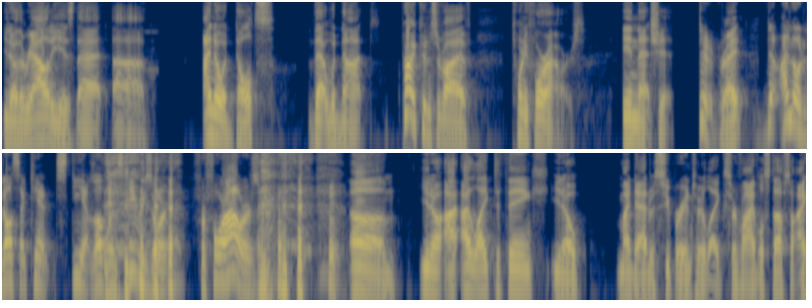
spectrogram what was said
you know, the reality is that uh, I know adults that would not, probably couldn't survive 24 hours in that shit, Dude, right? I know adults that can't ski at Loveland Ski Resort for four hours. um, you know, I, I like to think, you know, my dad was super into like survival stuff, so I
